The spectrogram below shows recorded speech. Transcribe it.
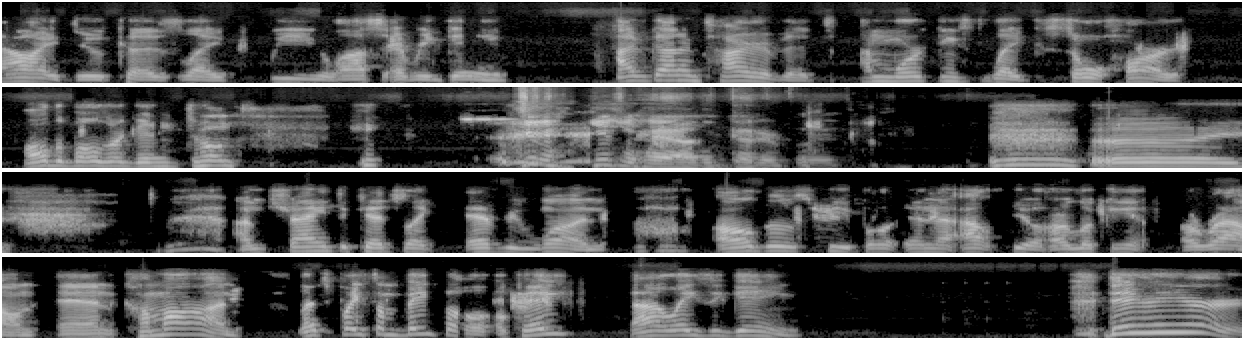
now I do because like we lost every game. I've gotten tired of it. I'm working like so hard. All the balls are getting thrown. Get your hair out of the gutter, bud. Uh, I'm trying to catch like everyone. All those people in the outfield are looking around. And come on, let's play some baseball, okay? Not a lazy game. They're here.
